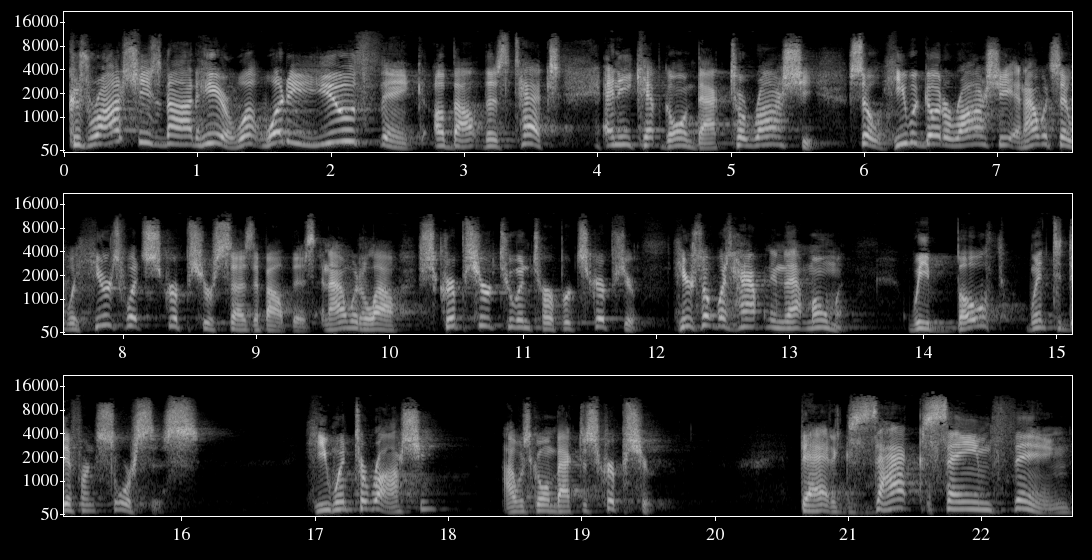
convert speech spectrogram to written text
Because Rashi's not here. What, what do you think about this text? And he kept going back to Rashi. So he would go to Rashi, and I would say, Well, here's what Scripture says about this. And I would allow Scripture to interpret Scripture. Here's what was happening in that moment. We both went to different sources. He went to Rashi, I was going back to Scripture. That exact same thing,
